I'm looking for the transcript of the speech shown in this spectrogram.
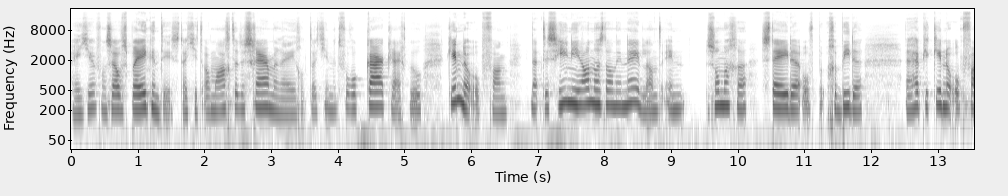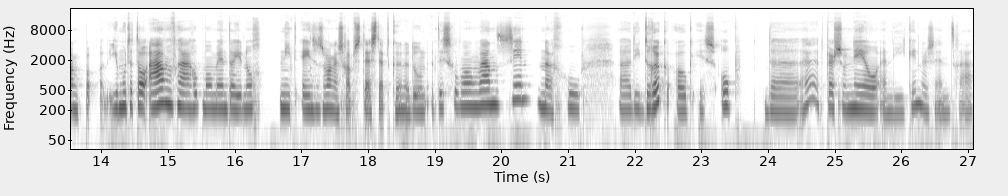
weet je, vanzelfsprekend is. Dat je het allemaal achter de schermen regelt. Dat je het voor elkaar krijgt. Ik bedoel, kinderopvang. Nou, het is hier niet anders dan in Nederland. In sommige steden of gebieden heb je kinderopvang. Je moet het al aanvragen op het moment dat je nog niet eens een zwangerschapstest hebt kunnen doen. Het is gewoon waanzinnig hoe uh, die druk ook is op de, hè, het personeel en die kindercentra.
